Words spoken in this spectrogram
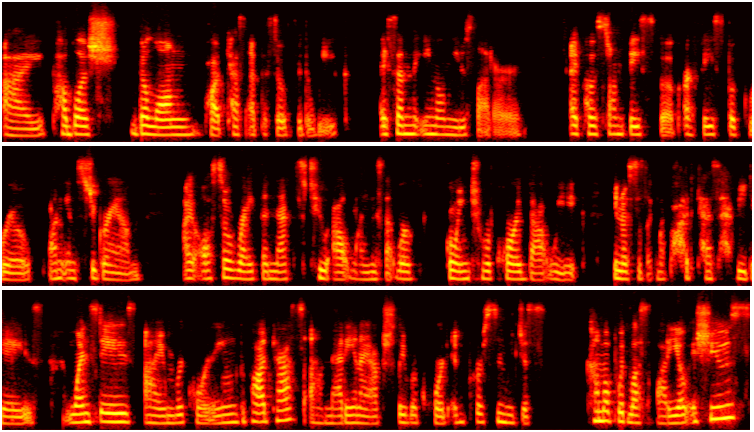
I publish the long podcast episode for the week. I send the email newsletter. I post on Facebook, our Facebook group, on Instagram. I also write the next two outlines that we're going to record that week you know, so it's like my podcast heavy days. Wednesdays, I'm recording the podcast. Um, Maddie and I actually record in person. We just come up with less audio issues.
